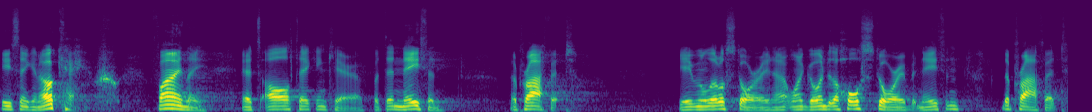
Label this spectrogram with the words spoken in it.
he's thinking, okay, whew, finally, it's all taken care of. But then Nathan, the prophet, gave him a little story, and I don't want to go into the whole story, but Nathan, the prophet,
